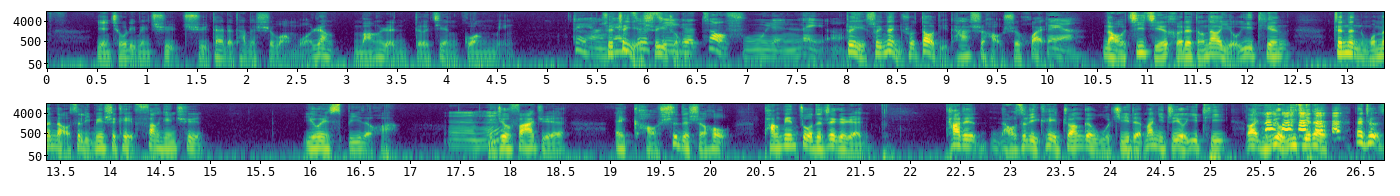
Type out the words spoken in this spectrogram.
眼球里面去，取代了他的视网膜，让盲人得见光明。对呀，所以这也是一种一个造福人类啊。对，所以那你说到底它是好是坏？对呀，脑机结合的，等到有一天真的我们脑子里面是可以放进去 USB 的话，嗯，你就发觉，哎，考试的时候旁边坐的这个人，他的脑子里可以装个五 G 的，那你只有一 T，啊，你有一 T 的，那就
